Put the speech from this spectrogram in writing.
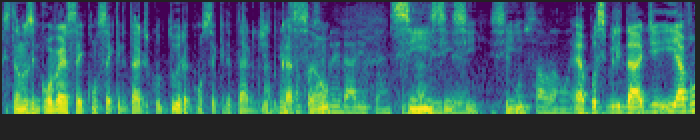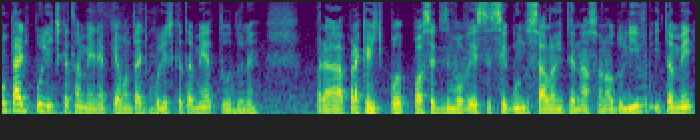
Estamos em conversa aí com o secretário de Cultura, com o secretário de ah, Educação. Essa possibilidade, então. Sim, sim, sim, sim. Salão, é a possibilidade e a vontade política também, né? Porque a vontade política também é tudo, uhum. né? para que a gente possa desenvolver esse segundo Salão Internacional do Livro e também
